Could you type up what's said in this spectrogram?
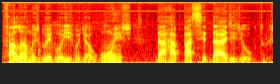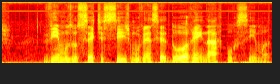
Falamos do egoísmo de alguns, da rapacidade de outros. Vimos o ceticismo vencedor reinar por cima,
